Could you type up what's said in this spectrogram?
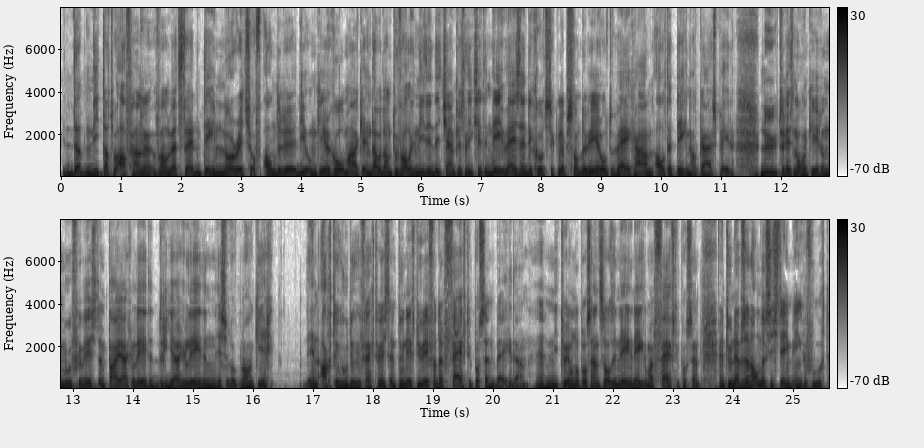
Dat, niet dat we afhangen van wedstrijden tegen Norwich of andere die een keer een goal maken en dat we dan toevallig niet in de Champions League zitten. Wij zijn de grootste clubs van de wereld. Wij gaan altijd tegen elkaar spelen. Nu, er is nog een keer een move geweest, een paar jaar geleden, drie jaar geleden, is er ook nog een keer in achterhoede gevecht geweest. En toen heeft UEFA er 50% bij gedaan. Niet 200% zoals in 99, maar 50%. En toen hebben ze een ander systeem ingevoerd.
